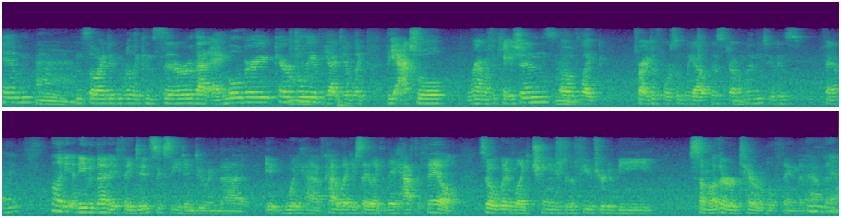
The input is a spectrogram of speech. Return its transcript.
him. Mm. And so I didn't really consider that angle very carefully of the idea of like the actual ramifications Mm. of like trying to forcibly out this gentleman to his family. Well, and, and even then, if they did succeed in doing that, it would have kind of like you say, like they have to fail. So it would have like changed the future to be some other terrible thing that happened.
